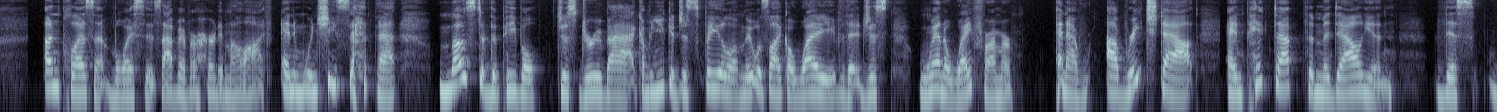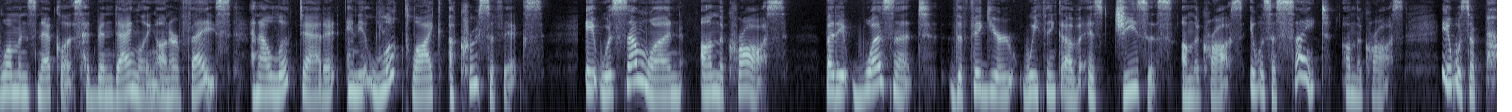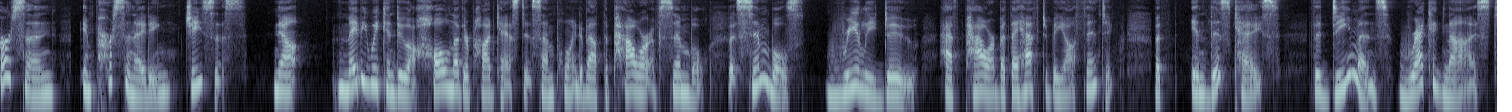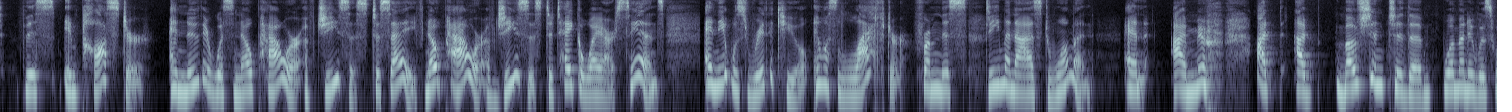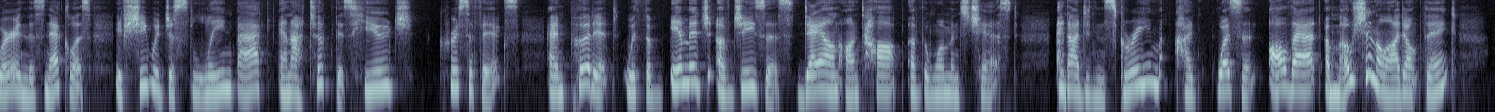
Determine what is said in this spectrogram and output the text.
unpleasant voices I've ever heard in my life. And when she said that, most of the people just drew back. I mean, you could just feel them. It was like a wave that just went away from her. And I, I reached out and picked up the medallion this woman's necklace had been dangling on her face. And I looked at it, and it looked like a crucifix. It was someone on the cross, but it wasn't the figure we think of as Jesus on the cross. It was a saint on the cross. It was a person impersonating Jesus. Now, maybe we can do a whole nother podcast at some point about the power of symbol, but symbols really do have power, but they have to be authentic. But in this case, the demons recognized this impostor and knew there was no power of Jesus to save, no power of Jesus to take away our sins. And it was ridicule, it was laughter from this demonized woman. And I remember, I, I motioned to the woman who was wearing this necklace if she would just lean back, and I took this huge crucifix and put it with the image of Jesus down on top of the woman's chest. And I didn't scream. I wasn't all that emotional, I don't think.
